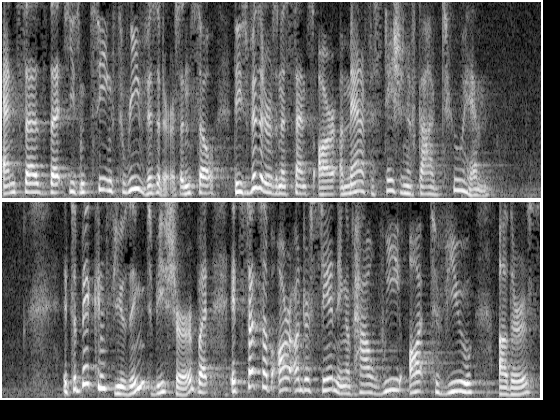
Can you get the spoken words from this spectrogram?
and says that he's seeing three visitors. And so these visitors, in a sense, are a manifestation of God to him. It's a bit confusing, to be sure, but it sets up our understanding of how we ought to view others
